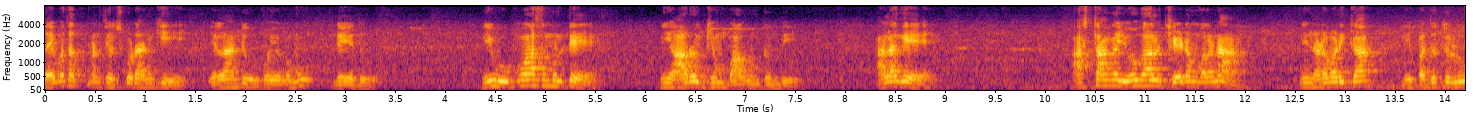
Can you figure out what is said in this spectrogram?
దైవతత్వాన్ని తెలుసుకోవడానికి ఎలాంటి ఉపయోగము లేదు. నీవు ఉపవాసం ఉంటే నీ ఆరోగ్యం బాగుంటుంది. అలాగే అష్టాంగ యోగాలు చేయడం వలన నీ నడవడిక నీ పద్ధతులు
